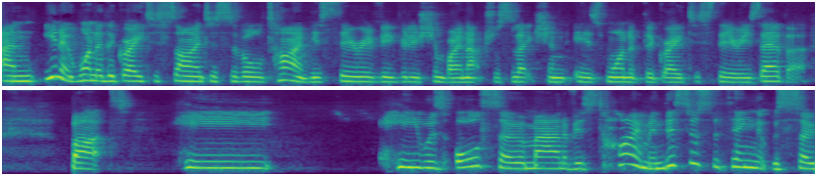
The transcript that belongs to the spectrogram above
and you know one of the greatest scientists of all time. His theory of evolution by natural selection is one of the greatest theories ever. But he he was also a man of his time. And this was the thing that was so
